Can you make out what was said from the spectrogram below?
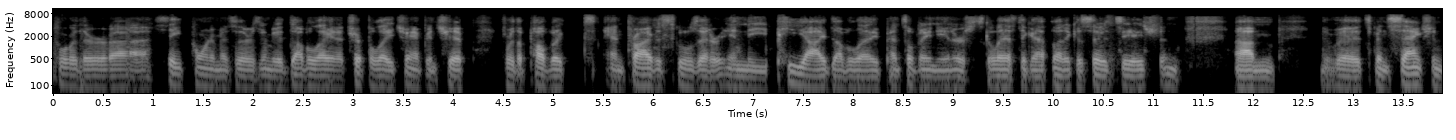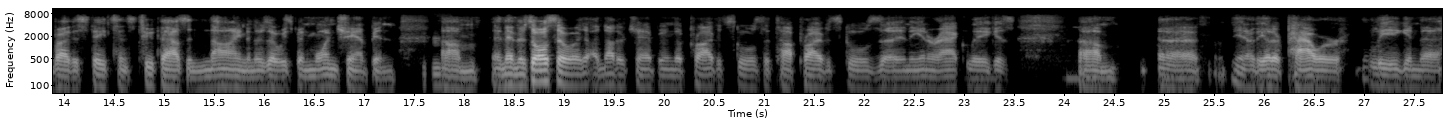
for their uh, state tournaments. So there's gonna be a double A and a triple A championship for the public and private schools that are in the PIAA, Pennsylvania Interscholastic Athletic Association. Um, it's been sanctioned by the state since 2009, and there's always been one champion. Mhm. Um, and then there's also a, another champion. The private schools, the top private schools uh, in the Interac League, is um, uh, you know the other power league in the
